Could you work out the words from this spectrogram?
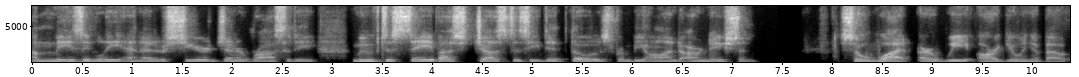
amazingly and out of sheer generosity, moved to save us just as he did those from beyond our nation? So, what are we arguing about?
